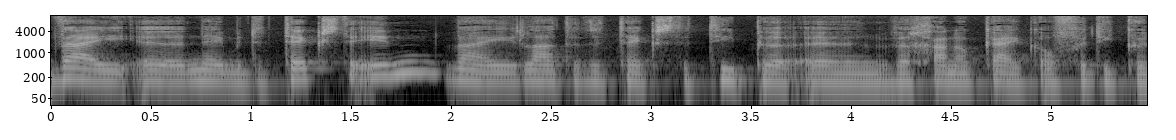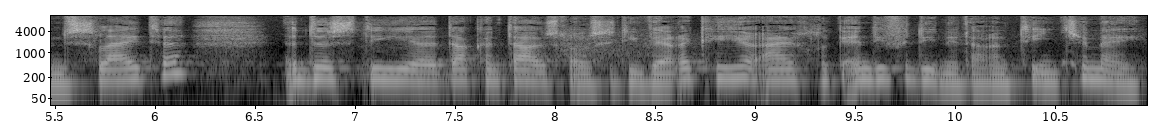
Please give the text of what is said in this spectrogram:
Wij eh, nemen de teksten in. Wij laten de teksten typen. en we gaan ook kijken of we die kunnen slijten. Dus die eh, dak- en thuislozen die werken hier eigenlijk... en die verdienen daar een tientje mee.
